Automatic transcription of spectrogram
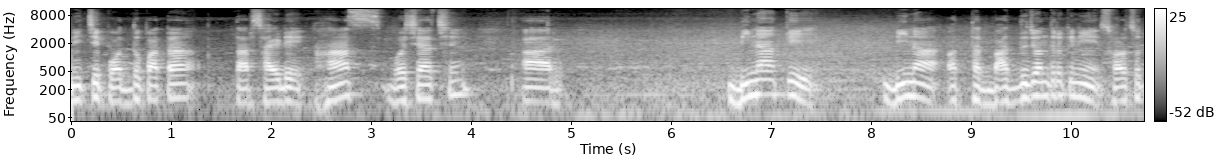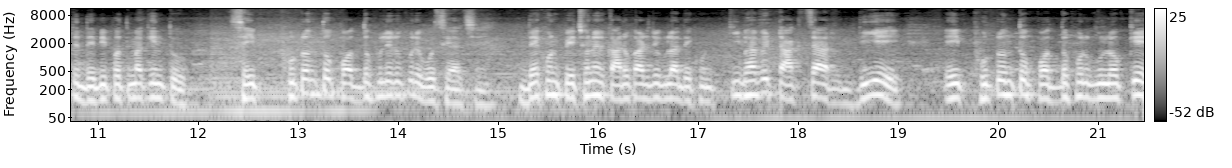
নিচে পদ্ম পাতা, তার সাইডে হাঁস বসে আছে। আর বিনাকে বিনা অর্থাৎ বাদ্যযন্ত্রকে নিয়ে সরস্বতী দেবী প্রতিমা কিন্তু সেই ফুটন্ত পদ্মফুলের উপরে বসে আছে। দেখুন, পেছনের কারুকার্যগুলো দেখুন। কীভাবে টাকচার দিয়ে এই ফুটন্ত পদ্মফুলগুলোকে,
